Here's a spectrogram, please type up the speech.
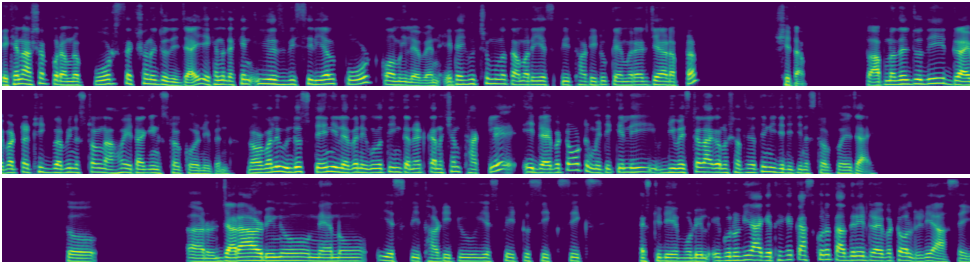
এখানে আসার পরে আমরা পোর্ট সেকশনে যদি যাই, এখানে দেখেন ইউএসবি সিরিয়াল পোর্ট COM11 এটাই হচ্ছে মূলত আমার ESP32 ক্যামেরার যে অ্যাডাপ্টার সেটা। তো আপনাদের যদি ড্রাইভারটা ঠিকভাবে ইনস্টল না হয় এটা আগে ইনস্টল করে নেবেন নর্মালি উইন্ডোজ 10, 11 এগুলোতে ইন্টারনেট কানেকশন থাকলে এই ড্রাইভারটা অটোমেটিক্যালি ডিভাইসটা লাগানোর সাথে, সাথে নিজে, নিজে ইনস্টল হয়ে যায়। তো আর যারা Arduino Nano, ESP32, ESP8266, FTDA মডিউল এগুলো নিয়ে আগে থেকে কাজ করে তাদের এই ড্রাইভারটা অলরেডি আছেই।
